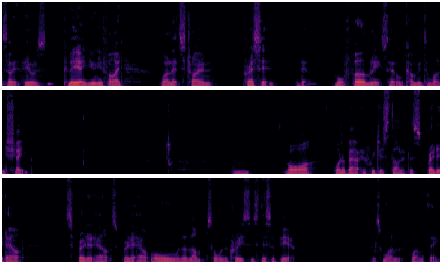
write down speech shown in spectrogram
so it feels clear, unified, well, let's try and press it a bit more firmly so it will come into one shape. Mm. Or what about if we just started to spread it out, spread it out, spread it out, all the lumps, all the creases disappear. That's one one thing.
